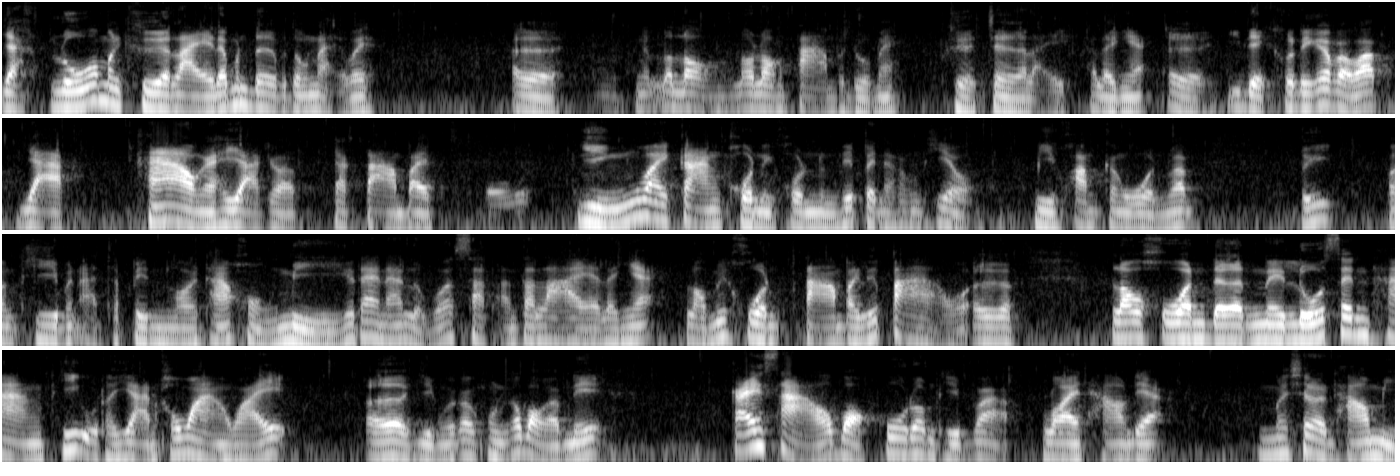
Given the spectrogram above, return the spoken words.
อยากรู้ว่ามันคืออะไรแล้วมันเดินไปตรงไหนเว้ยเอองั้นเราลองเราลองตามไปดูไหมเผื่อเจออะไรอะไรเงี้ยเอออีเด็กคนนี้ก็แบบว่าอยากห้าวไงอยากแบบอยากตามไป หญิงวัยกลางคนอีกคนหนึ่งที่เป็นนักท่องเที่ยว มีความกังวลว่าเฮ้ย บางทีมันอาจจะเป็นรอยเท้าของหมีก็ได้นะ หรือว่าสัตว์อันตรายอะไรเงี้ย เราไม่ควรตามไปหรือเปล่า เออ เราควรเดินในรูทเส้นทางที่อุทยานเขาวางไว้ เออหญิงวัยกลางคนก็บอกแบบนี้ ไกด์สาวบอกผู้ร่วมทริปว่ารอยเท้าเนี้ยไม่ใช่รอยเท้าหมี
